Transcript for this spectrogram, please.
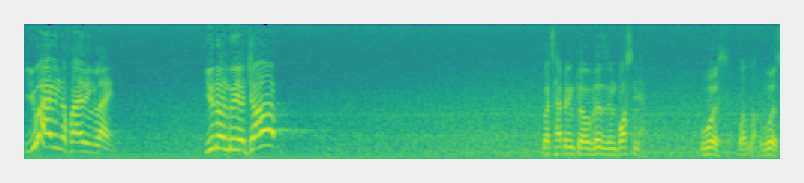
You are in the firing line. You don't do your job. What's happening to our brothers in Bosnia? Worse, wallah, worse.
